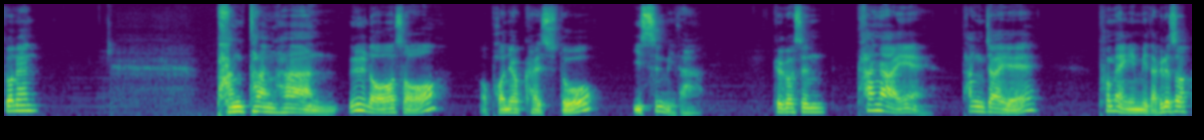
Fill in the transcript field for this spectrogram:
또는 방탕한을 넣어서 번역할 수도 있습니다. 그것은 탕하의 탕자의 품행입니다. 그래서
